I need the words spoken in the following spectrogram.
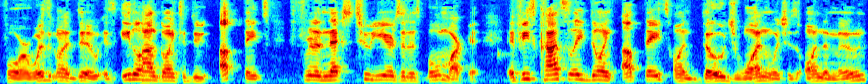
for? What is it going to do? Is Elon going to do updates for the next two years of this bull market. If he's constantly doing updates on Doge One, which is on the moon,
